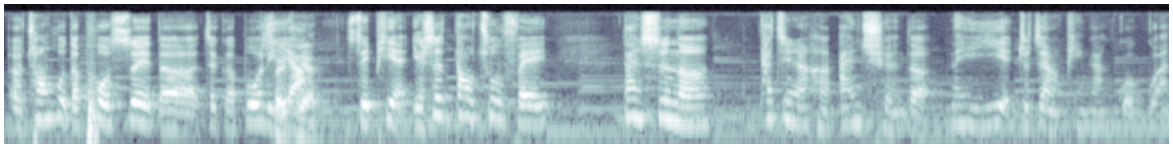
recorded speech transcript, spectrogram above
呃，窗户的破碎的这个玻璃呀、啊，碎片，碎片也是到处飞，但是呢，他竟然很安全的那一夜就这样平安过关。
